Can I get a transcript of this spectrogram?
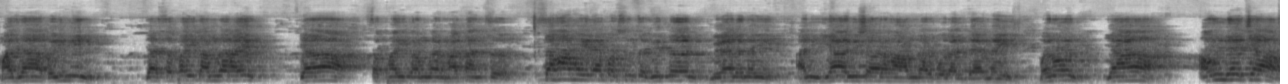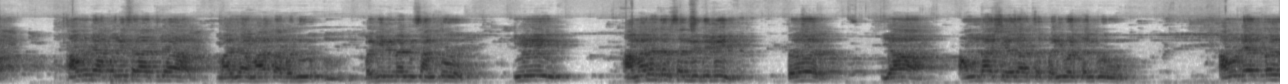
माझ्या बहिणी ज्या सफाई कामगार आहेत त्या सफाई कामगार मातांचं सहा महिन्यापासूनचं वेतन मिळालं नाही आणि या विषयावर हा आमदार बोलायला तयार नाही. म्हणून या औंड्याच्या औंड्या परिसरातल्या माझ्या माता बंधू भगिनींना मी सांगतो की आम्हाला जर संधी दिली तर या औंढा शहराचं परिवर्तन करू. औंढ्यातलं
